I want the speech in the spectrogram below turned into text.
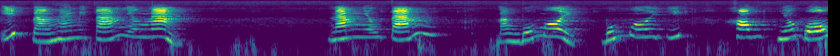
x bằng 28 nhân 5 5 nhân 8 bằng 40 40 viết 0 nhớ 4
